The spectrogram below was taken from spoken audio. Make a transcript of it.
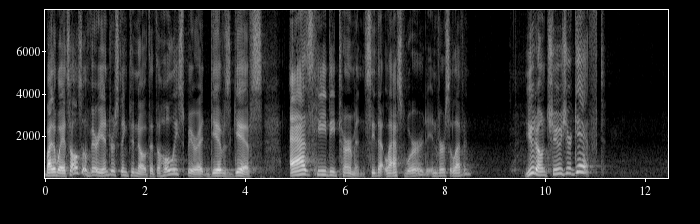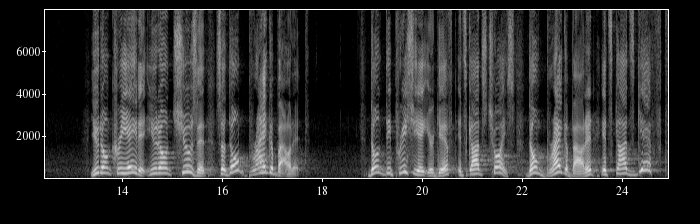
By the way, it's also very interesting to note that the Holy Spirit gives gifts as He determines. See that last word in verse 11? You don't choose your gift. You don't create it. You don't choose it. So don't brag about it. Don't depreciate your gift, it's God's choice. Don't brag about it, it's God's gift.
